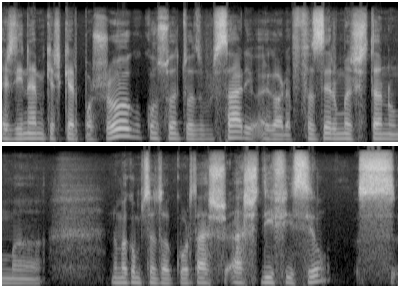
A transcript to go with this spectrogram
as dinâmicas que quer para o jogo, consoante o adversário. Agora, fazer uma gestão numa, numa competição tão curta acho, acho difícil se,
